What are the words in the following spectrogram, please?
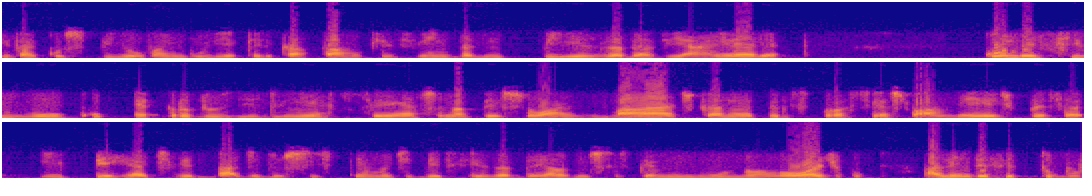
e vai cuspir ou vai engolir aquele catarro que vem da limpeza da via aérea. Quando esse muco é produzido em excesso na pessoa asmática, né, pelo processo alérgico, por essa hiperreatividade do sistema de defesa dela, do sistema imunológico, além desse tubo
